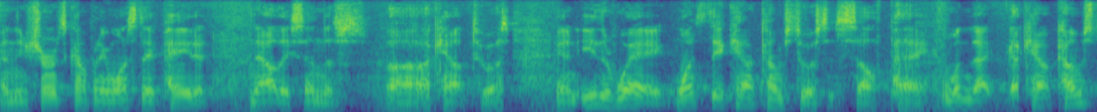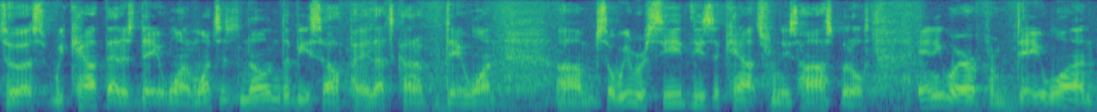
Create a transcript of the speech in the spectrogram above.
and the insurance company, once they've paid it, now they send this uh, account to us. And either way, once the account comes to us, it's self-pay. When that account comes to us, we count that as day one. Once it's known to be self-pay, that's kind of day one. Um, So we receive these accounts from these hospitals anywhere from day one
